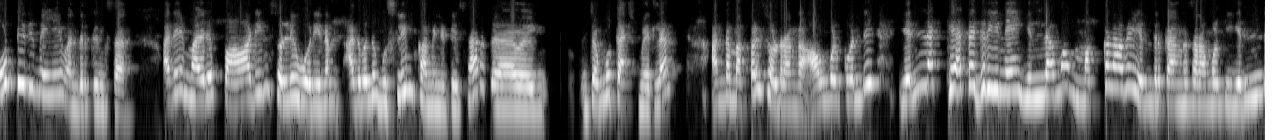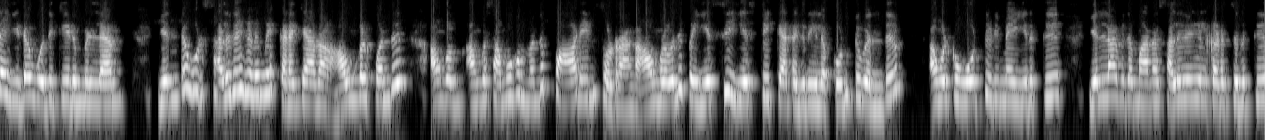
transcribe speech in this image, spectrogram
ஓட்டுரிமையே வந்திருக்குங்க சார். அதே மாதிரி பாடின்னு சொல்லி ஒரு இனம் அது வந்து முஸ்லீம் கம்யூனிட்டி சார் அஹ் ஜம்மு காஷ்மீர்ல அந்த மக்கள் சொல்றாங்க. அவங்களுக்கு வந்து என்ன கேட்டகரினே இல்லாம மக்களாவே இருந்திருக்காங்க சார். அவங்களுக்கு எந்த இட ஒதுக்கீடும் இல்ல. எந்த ஒரு சலுகைகளுமே கிடைக்காதா? அவங்களுக்கு வந்து அவங்க அவங்க சமூகம் வந்து பாடின்னு சொல்றாங்க. அவங்கள வந்து இப்ப எஸ்சி எஸ்டி கேட்டகரியில கொண்டு வந்து அவங்களுக்கு ஓட்டுரிமை இருக்கு எல்லா விதமான சலுகைகள் கிடைச்சிருக்கு.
